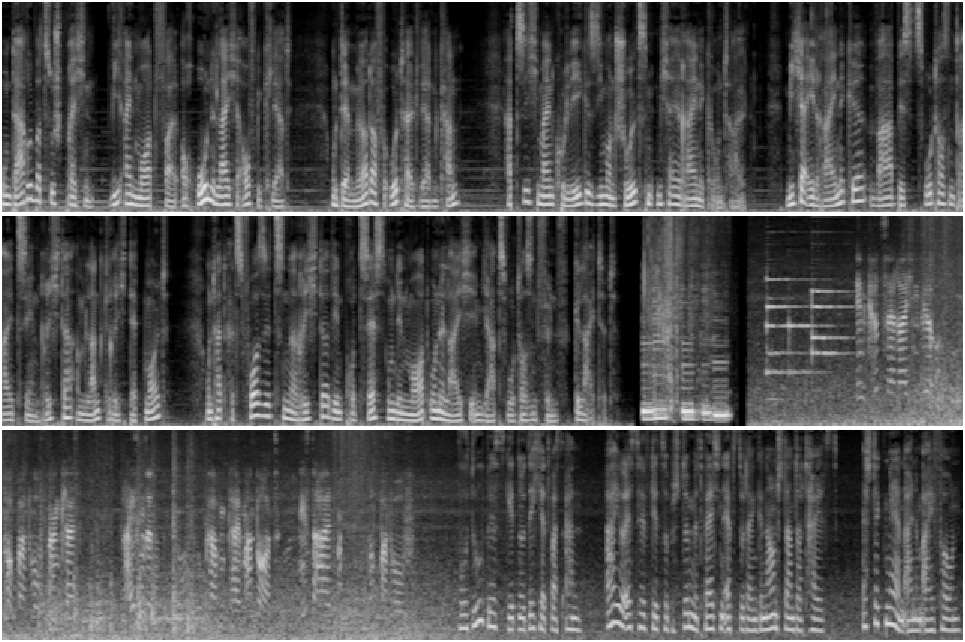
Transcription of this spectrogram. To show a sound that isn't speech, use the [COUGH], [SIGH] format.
Um darüber zu sprechen, wie ein Mordfall auch ohne Leiche aufgeklärt und der Mörder verurteilt werden kann, hat sich mein Kollege Simon Schulz mit Michael Reinecke unterhalten. Michael Reinecke war bis 2013 Richter am Landgericht Detmold und hat als Vorsitzender Richter den Prozess um den Mord ohne Leiche im Jahr 2005 geleitet. In Kürze erreichen wir Hauptbahnhof Angleis. Reisende Flughafen bleiben an Bord. Nächster Halt, Hauptbahnhof. Wo du bist, geht nur dich etwas an. iOS hilft dir zu bestimmen, mit welchen Apps du deinen genauen Standort teilst. Es steckt mehr in einem iPhone.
